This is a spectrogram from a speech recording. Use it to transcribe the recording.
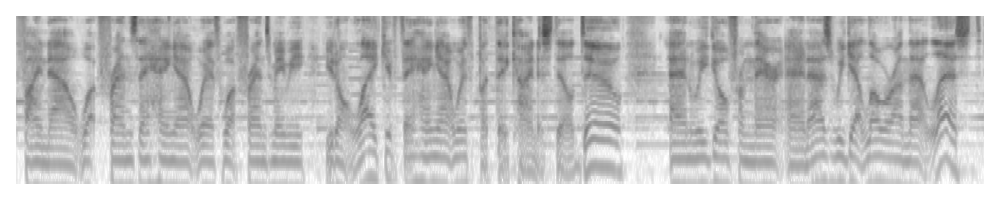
find out what friends they hang out with, what friends maybe you don't like if they hang out with, but they kind of still do. And we go from there. And as we get lower on that list,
